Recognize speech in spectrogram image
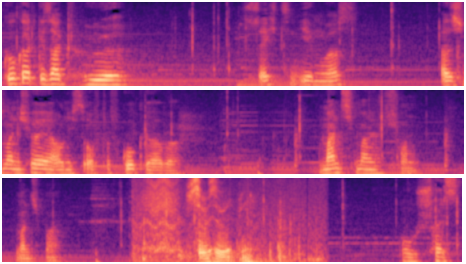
Guck hat gesagt, Höhe 16 irgendwas. Also ich meine, ich höre ja auch nicht so oft auf Gurke, aber manchmal schon. Manchmal. Oh, scheiße.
